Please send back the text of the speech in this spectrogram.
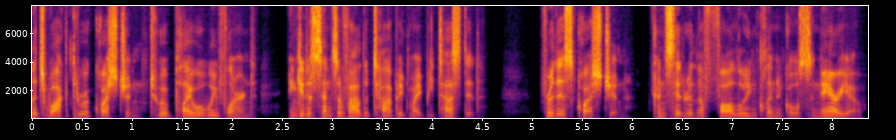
let's walk through a question to apply what we've learned and get a sense of how the topic might be tested. For this question, consider the following clinical scenario.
